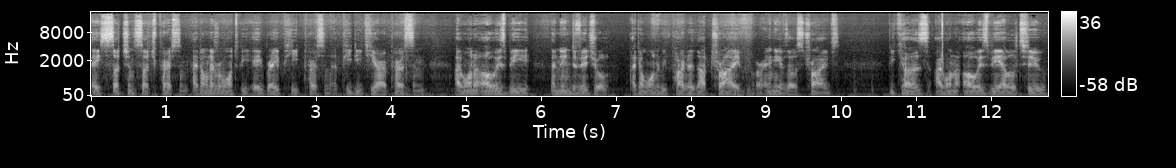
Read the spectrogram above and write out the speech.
a such and such person. I don't ever want to be a Ray Peat person, a PDTR person. I want to always be an individual. I don't want to be part of that tribe or any of those tribes because I want to always be able to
